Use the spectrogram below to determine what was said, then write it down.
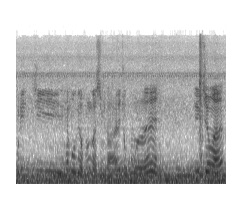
브릿지 해목이라고 부르는 것 같습니다. 아래쪽 부분에 일정한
